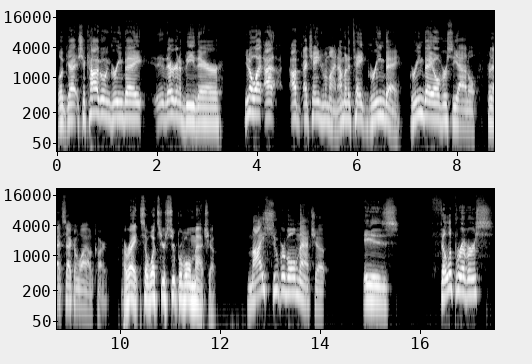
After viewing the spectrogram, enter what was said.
look at Chicago and Green Bay. They're going to be there. You know what? I, I, I changed my mind. I'm going to take Green Bay, Green Bay over Seattle for that second wild card. All right. So what's your Super Bowl matchup? My Super Bowl matchup is Philip Rivers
